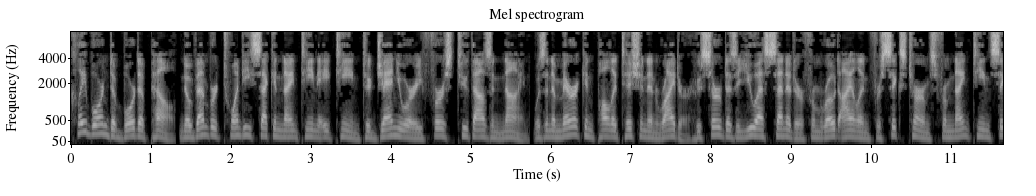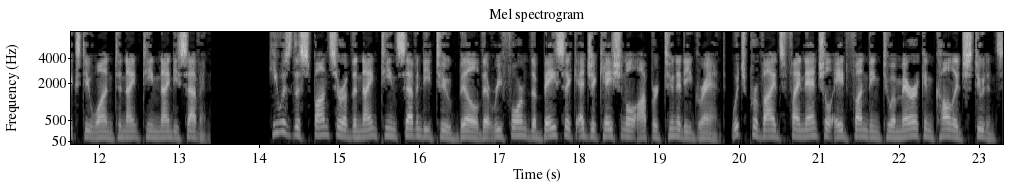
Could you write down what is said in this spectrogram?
Claiborne de Borda Pell November 22, 1918 to January 1, 2009 was an American politician and writer who served as a U.S. Senator from Rhode Island for six terms from 1961 to 1997. He was the sponsor of the 1972 bill that reformed the Basic Educational Opportunity Grant, which provides financial aid funding to American college students.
